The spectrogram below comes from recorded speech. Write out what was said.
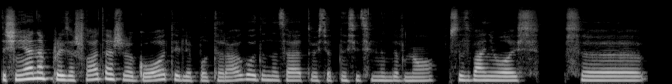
Точнее, она произошла даже год или полтора года назад, то есть относительно давно. Созванивалась с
